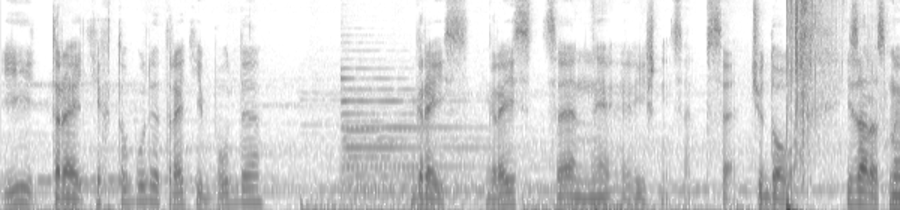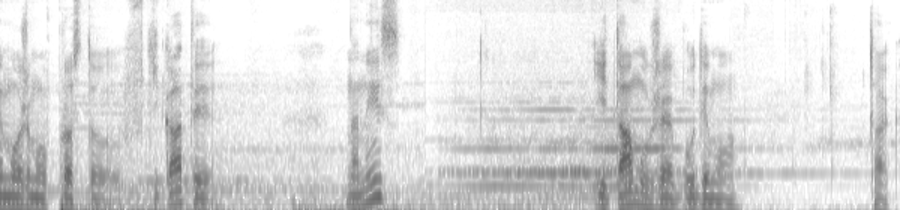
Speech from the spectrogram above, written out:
І третій, хто буде? Третій буде. Грейс. Грейс це не грішниця. Все, чудово. І зараз ми можемо просто втікати на низ. І там уже будемо. Так.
